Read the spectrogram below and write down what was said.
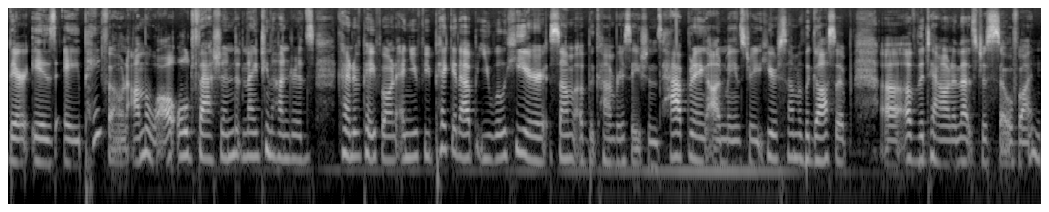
there is a payphone on the wall, old fashioned 1900s kind of payphone. And if you pick it up, you will hear some of the conversations happening on Main Street, hear some of the gossip uh, of the town, and that's just so fun.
